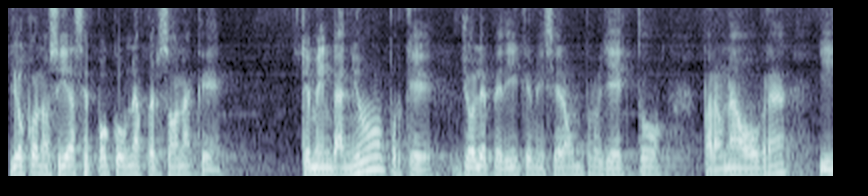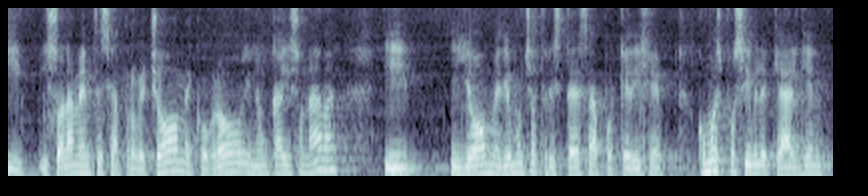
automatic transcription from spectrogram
yo conocí hace poco una persona que, que me engañó porque yo le pedí que me hiciera un proyecto para una obra y, y solamente se aprovechó, me cobró y nunca hizo nada. Y y yo me dio mucha tristeza porque dije, ¿cómo es posible que alguien,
